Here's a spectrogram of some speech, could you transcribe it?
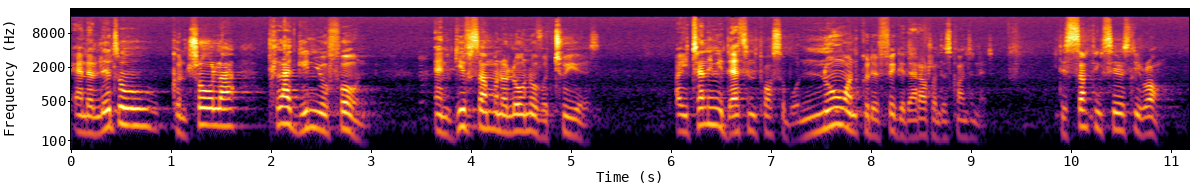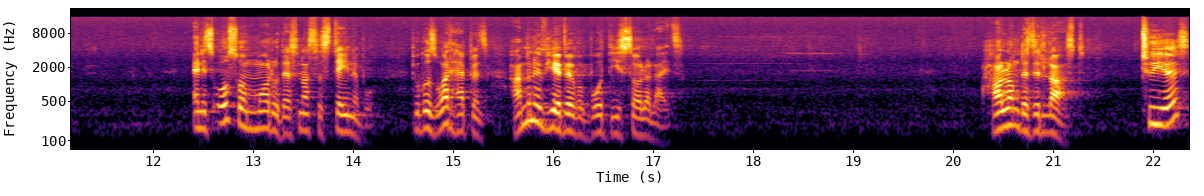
and a little controller, plug in your phone, and give someone a loan over two years? Are you telling me that's impossible? No one could have figured that out on this continent. There's something seriously wrong. And it's also a model that's not sustainable. Because what happens? How many of you have ever bought these solar lights? How long does it last? Two years?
